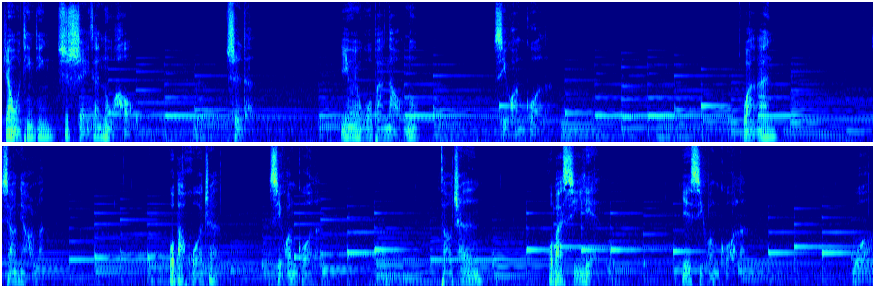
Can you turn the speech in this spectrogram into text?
让我听听是谁在怒吼。是的，因为我把恼怒。喜欢过了，晚安，小鸟儿们。我把活着喜欢过了，早晨，我把洗脸也喜欢过了。我，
